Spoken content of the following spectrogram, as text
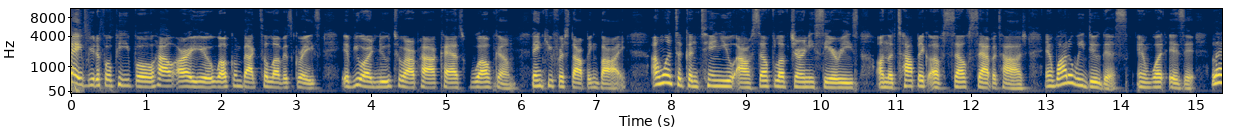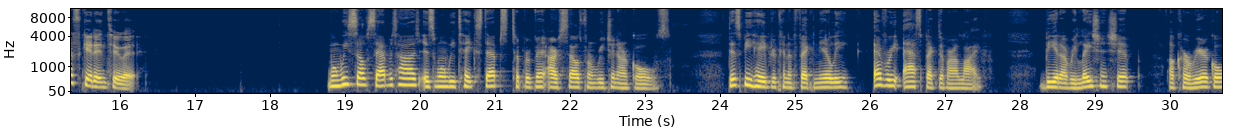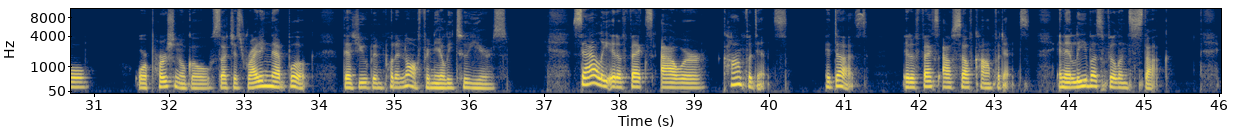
Hey, beautiful people. How are you? Welcome back to Love is Grace. If you are new to our podcast, welcome. Thank you for stopping by. I want to continue our self love journey series on the topic of self sabotage. And why do we do this? And what is it? Let's get into it. When we self sabotage is when we take steps to prevent ourselves from reaching our goals. This behavior can affect nearly every aspect of our life, be it a relationship, a career goal, or personal goal, such as writing that book that you've been putting off for nearly two years. Sadly, it affects our confidence. It does. It affects our self confidence and it leaves us feeling stuck.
